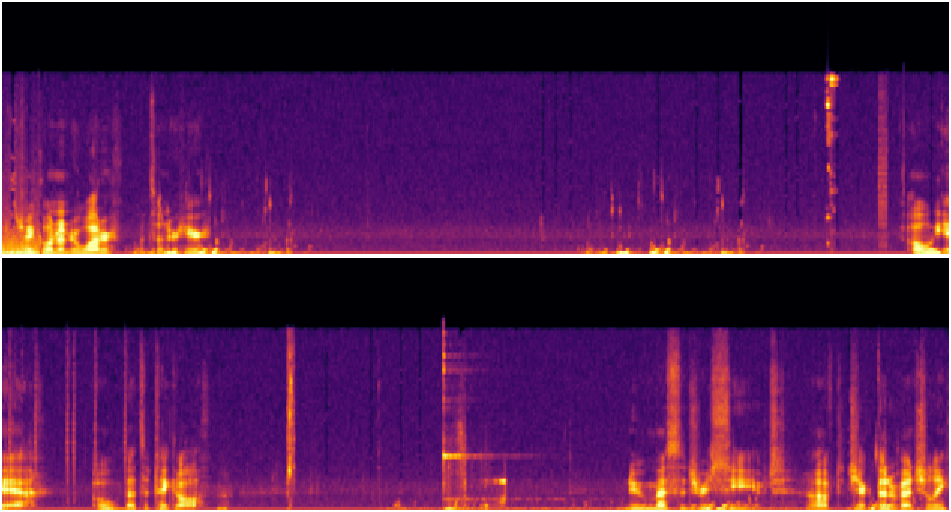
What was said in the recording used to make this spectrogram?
Let's try going underwater. What's under here? Oh yeah. Oh, that's a takeoff. Message received. I'll have to check that eventually.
